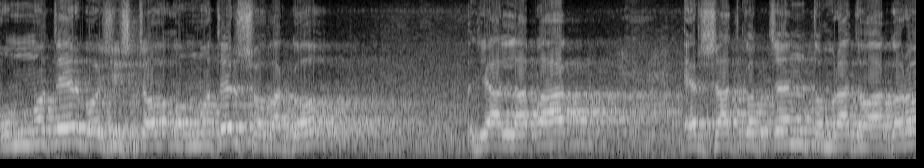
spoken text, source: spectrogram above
উম্মতের বৈশিষ্ট্য, উম্মতের সৌভাগ্য যে আল্লাহ পাক এরশাদ করছেন, তোমরা দোয়া করো,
